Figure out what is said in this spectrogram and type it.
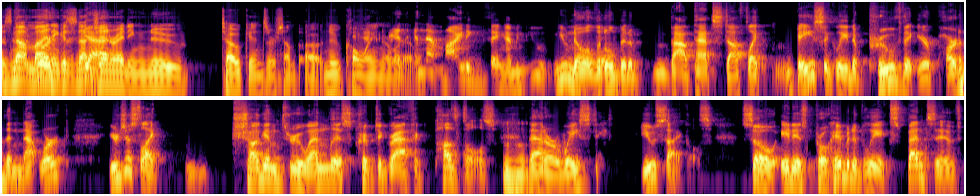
it's not mining because it's not yeah. generating new tokens or something, uh, new coin or and, whatever. and that mining thing, I mean, you you know a little bit about that stuff. Like basically to prove that you're part of the network, you're just like chugging through endless cryptographic puzzles Mhm. that are wasting CPU cycles. So it is prohibitively expensive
